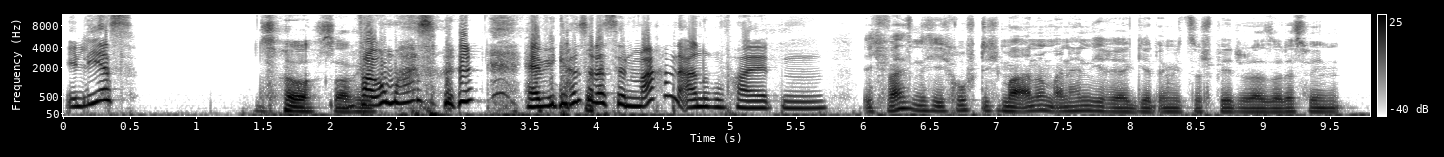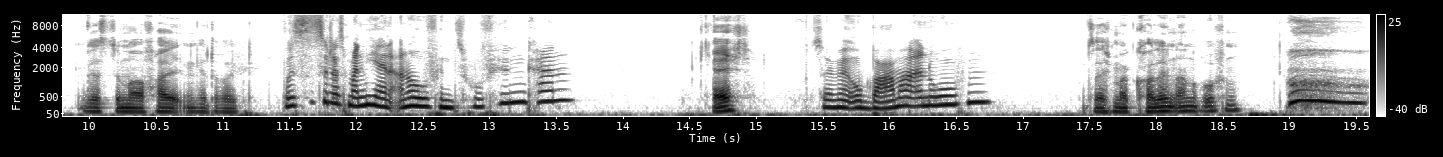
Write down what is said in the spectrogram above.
Elias, So, sorry. warum hast du. Hä, wie kannst du das denn machen, Anruf halten? Ich weiß nicht, ich rufe dich mal an und mein Handy reagiert irgendwie zu spät oder so. Deswegen wirst du mal auf Halten gedrückt. Wusstest du, dass man hier einen Anruf hinzufügen kann? Echt? Sollen wir Obama anrufen? Soll ich mal Colin anrufen?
